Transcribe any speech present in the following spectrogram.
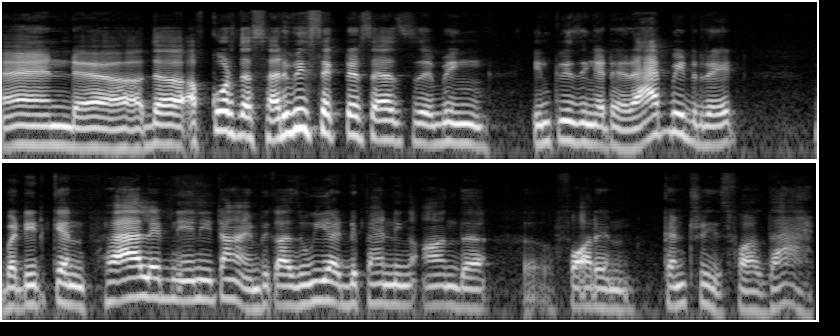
And uh, the of course the service sectors has been increasing at a rapid rate, but it can fall at any time because we are depending on the uh, foreign countries for that.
